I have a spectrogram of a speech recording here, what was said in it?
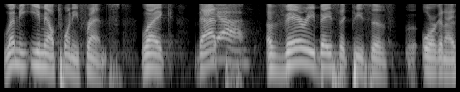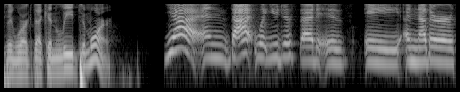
Let me email 20 friends. Like that's Yeah. a very basic piece of organizing work that can lead to more. Yeah, and that what you just said is a another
